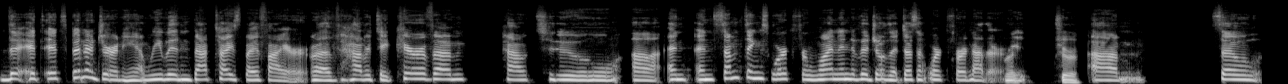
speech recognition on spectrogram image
the, it, has been a journey. and We've been baptized by fire of how to take care of them, how to uh, and and some things work for one individual that doesn't work for another. Right. Sure. Um, so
